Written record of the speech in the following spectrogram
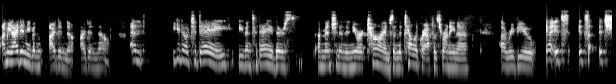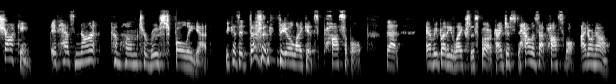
I mean, I didn't even I didn't know I didn't know. And you know, today, even today, there's a mention in the New York Times, and the Telegraph is running a a review. Yeah, it's it's it's shocking. It has not come home to roost fully yet because it doesn't feel like it's possible that everybody likes this book. I just, how is that possible? I don't know,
